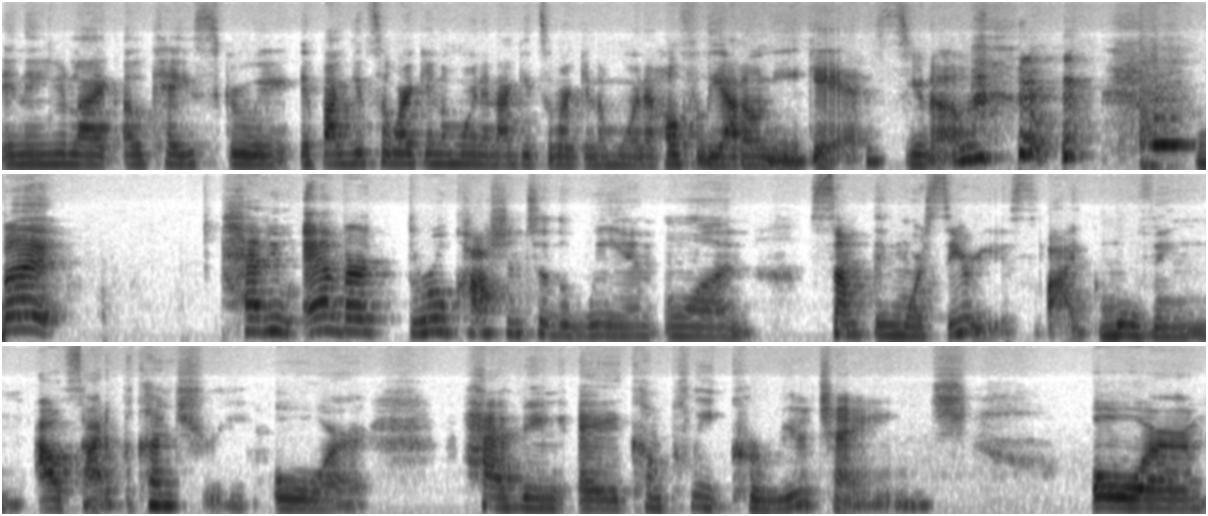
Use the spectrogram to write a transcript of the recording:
And then you're like, okay, screw it. If I get to work in the morning, I get to work in the morning. Hopefully, I don't need gas, you know? but have you ever threw caution to the wind on something more serious, like moving outside of the country or having a complete career change or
